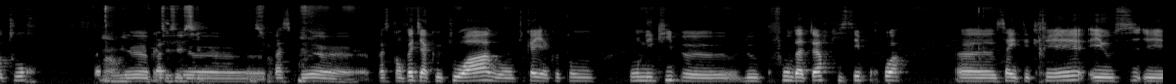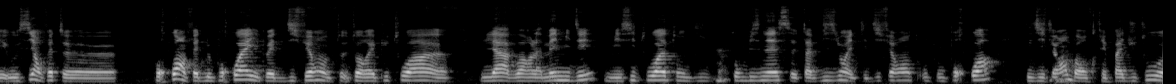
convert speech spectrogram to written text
autour. Parce, ah que, parce, que, parce que parce qu'en fait il y a que toi ou en tout cas il y a que ton ton équipe de fondateurs qui sait pourquoi ça a été créé et aussi, et aussi en fait, euh, pourquoi en fait, le pourquoi il peut être différent. Tu aurais pu toi euh, là avoir la même idée, mais si toi ton, ton business, ta vision était différente ou ton pourquoi c'est différent, bah, on ne ferait pas du tout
